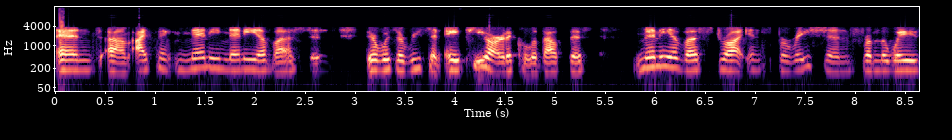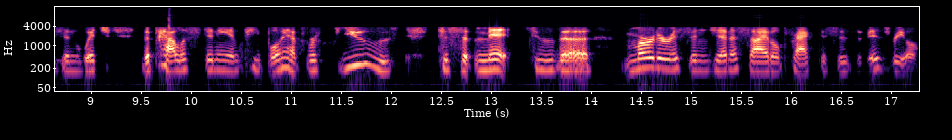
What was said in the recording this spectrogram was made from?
And um, I think many, many of us, and there was a recent AP article about this, many of us draw inspiration from the ways in which the Palestinian people have refused to submit to the murderous and genocidal practices of Israel.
